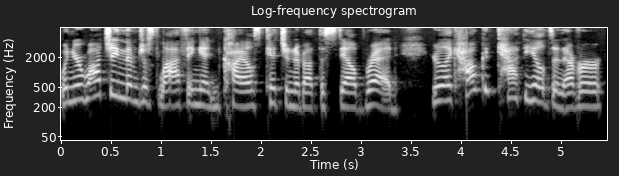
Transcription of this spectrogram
when you're watching them just laughing in Kyle's kitchen about the stale bread, you're like, how could Kathy Hilton ever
